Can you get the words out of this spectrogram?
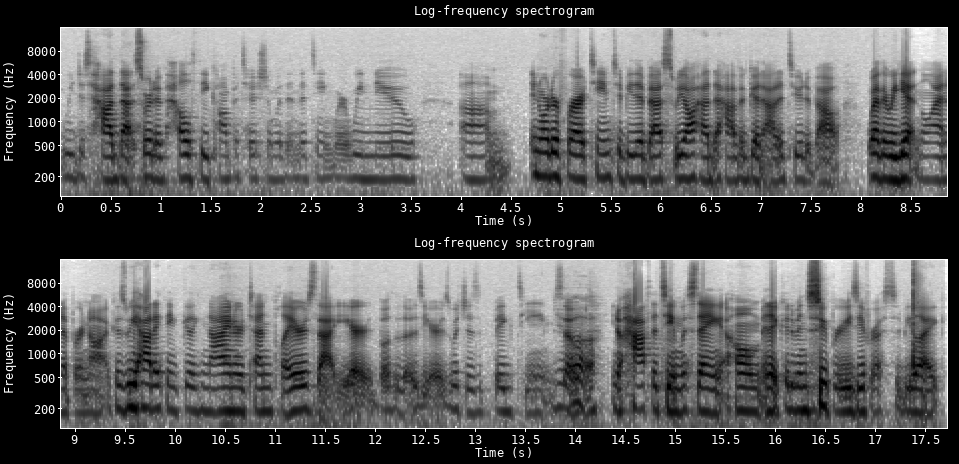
we just had that sort of healthy competition within the team where we knew um, in order for our team to be the best, we all had to have a good attitude about whether we get in the lineup or not. Because we had, I think, like nine or ten players that year, both of those years, which is a big team. Yeah. So, you know, half the team was staying at home, and it could have been super easy for us to be like,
